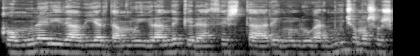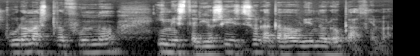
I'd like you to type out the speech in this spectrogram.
con una herida abierta muy grande que le hace estar en un lugar mucho más oscuro, más profundo y misterioso y eso le acaba volviendo loca a Gemma.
